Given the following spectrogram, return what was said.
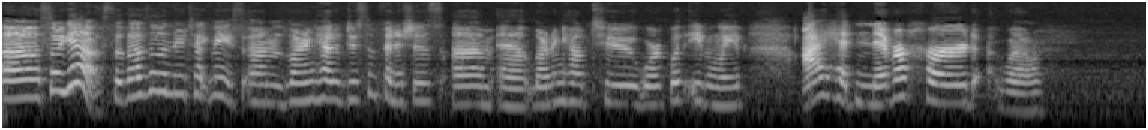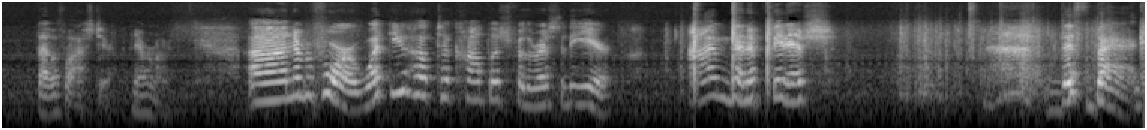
Uh, so yeah, so those are the new techniques. Um, learning how to do some finishes, um, and learning how to work with even weave. I had never heard, well, that was last year. Never mind. Uh, number four, what do you hope to accomplish for the rest of the year? I'm going to finish this bag.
